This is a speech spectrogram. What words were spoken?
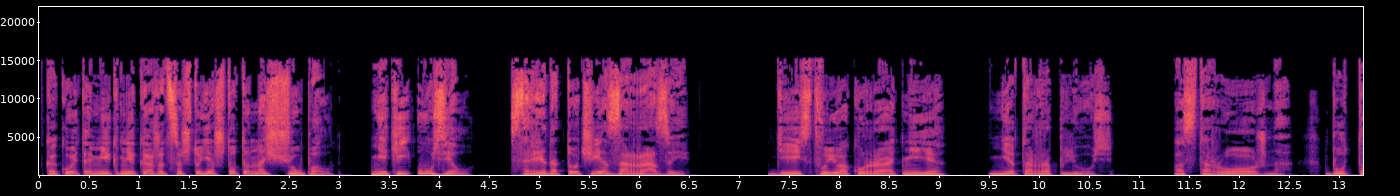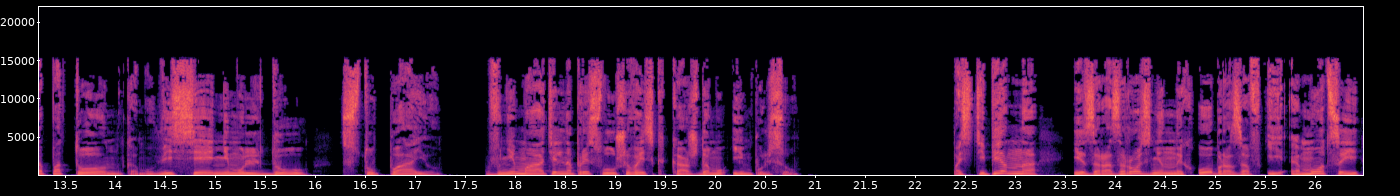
В какой-то миг мне кажется, что я что-то нащупал, некий узел, средоточие заразы. Действую аккуратнее, не тороплюсь. Осторожно, будто по тонкому весеннему льду ступаю, внимательно прислушиваясь к каждому импульсу. Постепенно из разрозненных образов и эмоций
